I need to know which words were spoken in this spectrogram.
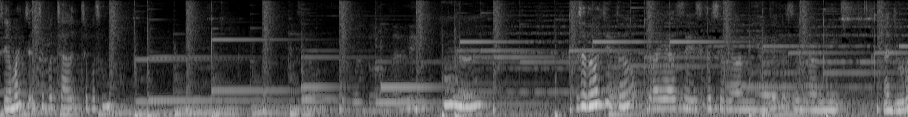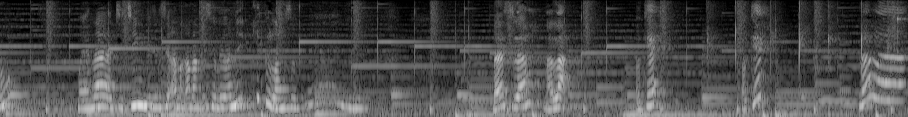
Siapa cepet cepet semua? Hmm. Bisa tahu gitu si kesilioni aja kesilioni. ngajuru juru mainnya cicing di sisi anak-anak kesilioni gitu langsung. Eh, gitu. Bas lah, Nala. Oke? Okay? Oke? Okay? Lala.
